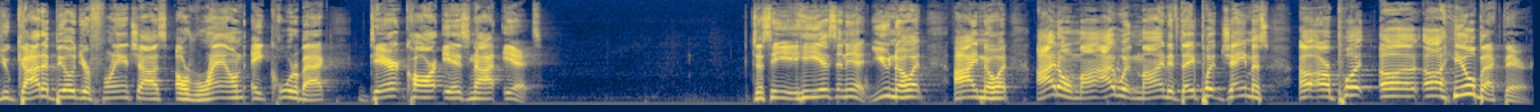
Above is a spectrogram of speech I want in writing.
You got to build your franchise around a quarterback. Derek Carr is not it. Just he he isn't it. You know it. I know it. I don't mind. I wouldn't mind if they put Jameis uh, or put uh, uh, Hill back there.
